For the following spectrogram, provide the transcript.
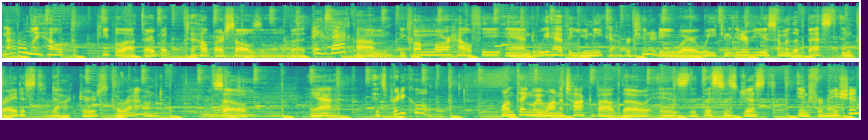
not only help people out there, but to help ourselves a little bit. Exactly. Um, become more healthy, and we have a unique opportunity where we can interview some of the best and brightest doctors around. so, yeah, it's pretty cool. One thing we want to talk about, though, is that this is just information.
